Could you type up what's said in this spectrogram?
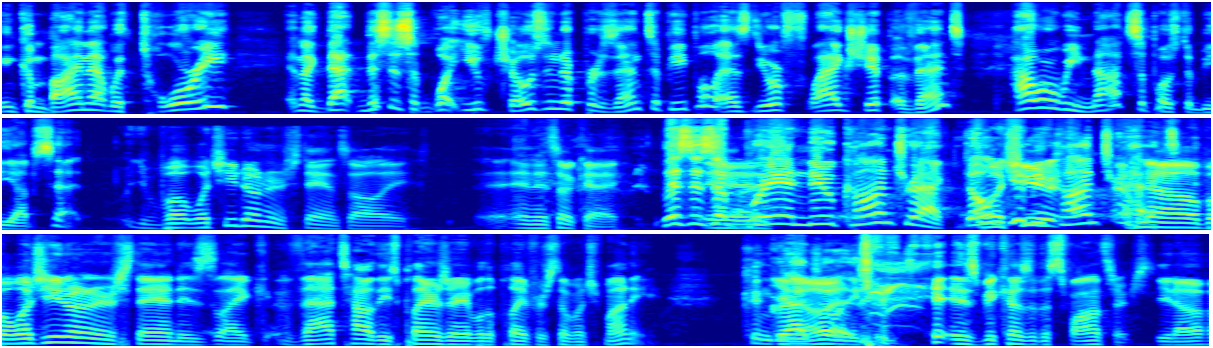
You can combine that with Torrey and like that this is what you've chosen to present to people as your flagship event. How are we not supposed to be upset? But what you don't understand, Solly, and it's okay. This is a brand new contract. Don't give you- me contracts. No, but what you don't understand is like that's how these players are able to play for so much money. you know? Congratulations. is because of the sponsors. You know,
